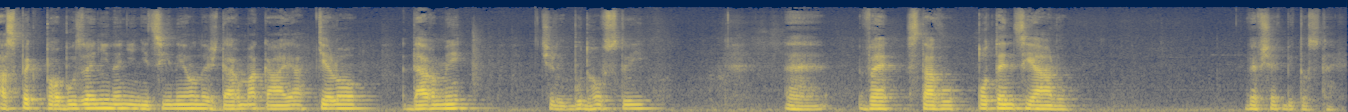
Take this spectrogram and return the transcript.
aspekt probuzení není nic jiného než dharma kája, tělo darmy, čili budhovství, ve stavu potenciálu ve všech bytostech.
